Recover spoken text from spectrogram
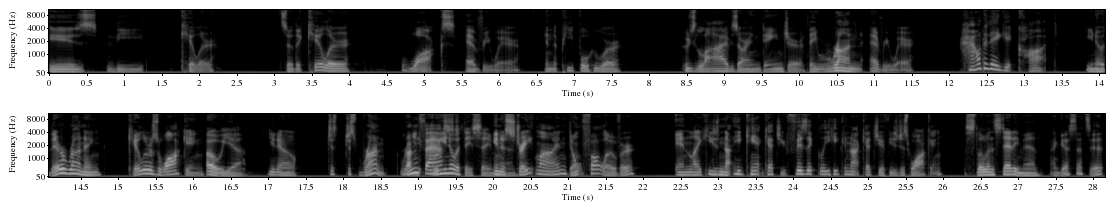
is the killer. So the killer walks everywhere, and the people who are whose lives are in danger, they run everywhere. How do they get caught? You know, they're running, killer's walking, Oh yeah, you know, just just run. Run You- fast. Well, you know what they say, in man. a straight line, don't fall over. And like he's not he can't catch you. Physically, he cannot catch you if he's just walking. Slow and steady, man. I guess that's it.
